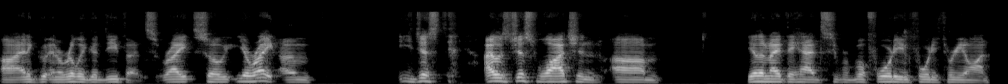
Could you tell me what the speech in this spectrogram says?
uh, and, a, and a really good defense, right? So you're right. Um, you just I was just watching um, the other night they had Super Bowl 40 and 43 on,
